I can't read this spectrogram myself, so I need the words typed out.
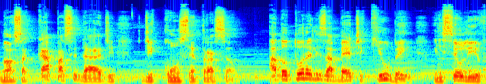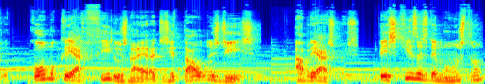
nossa capacidade de concentração. A doutora Elizabeth Kilbey, em seu livro Como Criar Filhos na Era Digital, nos diz: abre aspas. Pesquisas demonstram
